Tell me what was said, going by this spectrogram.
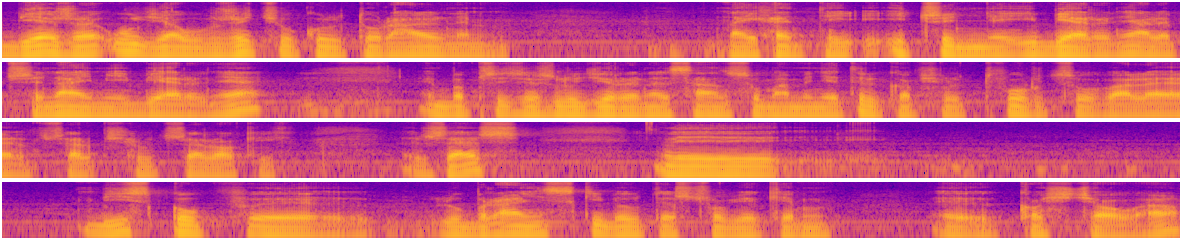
bierze udział w życiu kulturalnym najchętniej i czynnie, i biernie, ale przynajmniej biernie, bo przecież ludzi renesansu mamy nie tylko wśród twórców, ale wśród szerokich rzesz. Y, Biskup y, lubrański był też człowiekiem y, kościoła.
